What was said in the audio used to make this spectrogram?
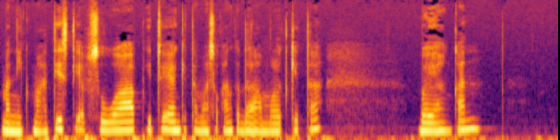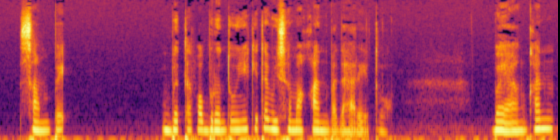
menikmati setiap suap gitu ya yang kita masukkan ke dalam mulut kita. Bayangkan sampai betapa beruntungnya kita bisa makan pada hari itu. Bayangkan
